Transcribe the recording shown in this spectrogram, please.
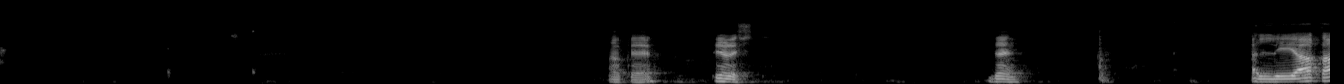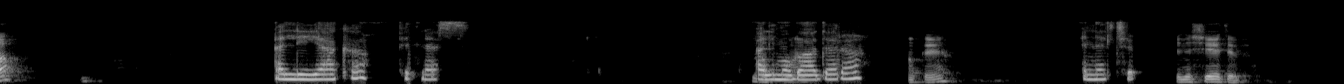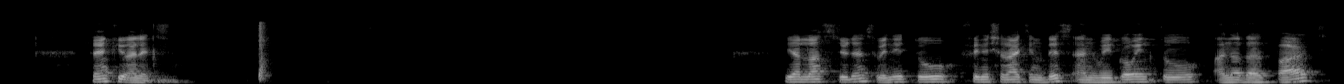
Okay. Perished. Then اللياقة اللياقة, fitness, last one. المبادرة, Okay. initi- Initiative. Thank you, Alex. Yalla, students, we need to finish writing this and we're going to another part.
